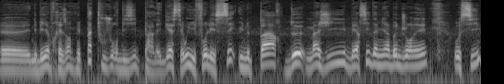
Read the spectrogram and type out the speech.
euh, est bien présente, mais pas toujours visible par les guests. Et oui, il faut laisser une part de magie. Merci Damien, bonne journée aussi.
